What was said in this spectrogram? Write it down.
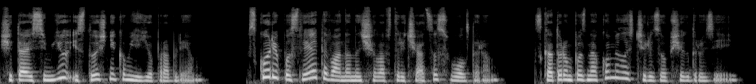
считая семью источником ее проблем. Вскоре после этого она начала встречаться с Уолтером. с которым познакомилась через общих друзей.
